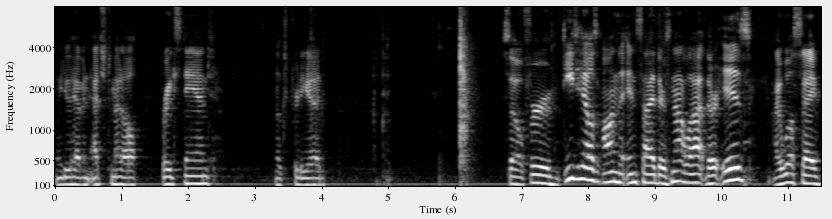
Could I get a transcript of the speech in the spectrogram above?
We do have an etched metal brake stand. Looks pretty good. So for details on the inside, there's not a lot. There is, I will say,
